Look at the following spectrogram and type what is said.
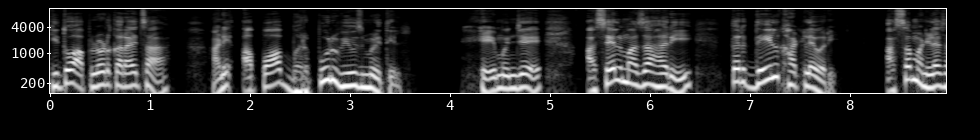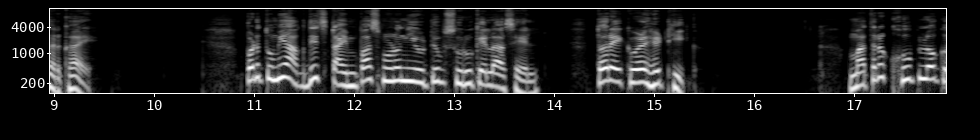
की तो अपलोड करायचा आणि आपोआप भरपूर व्ह्यूज मिळतील. हे म्हणजे असेल माझा हरी तर देईल खाटल्यावरी असं म्हणल्यासारखं आहे. पण तुम्ही अगदीच टाइमपास म्हणून यूट्यूब सुरू केलं असेल तर एक वेळ हे ठीक. मात्र खूप लोक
